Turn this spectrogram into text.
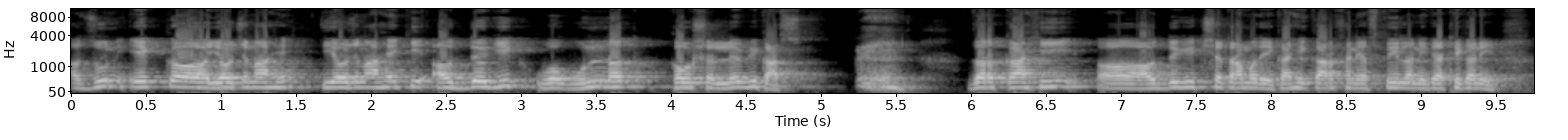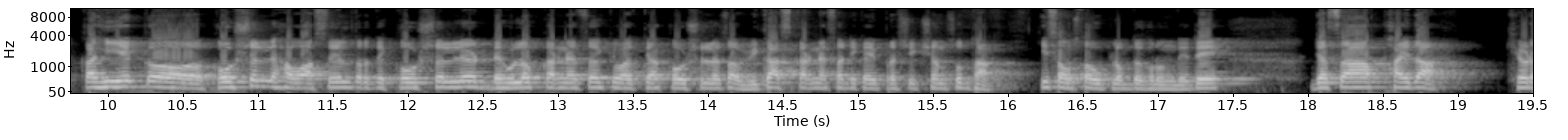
अजून एक योजना आहे. ती योजना आहे की औद्योगिक व उन्नत कौशल्य विकास. जर काही औद्योगिक क्षेत्रामध्ये काही कारखाने असतील आणि त्या ठिकाणी काही एक कौशल्य हवं असेल तर ते कौशल्य डेव्हलप करण्याचं किंवा त्या कौशल्याचा विकास करण्यासाठी काही प्रशिक्षणसुद्धा ही संस्था उपलब्ध करून देते. ज्याचा फायदा खेड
